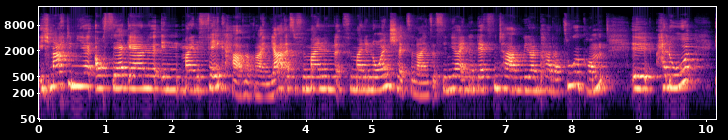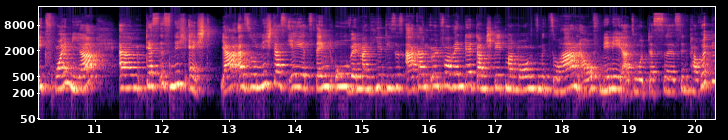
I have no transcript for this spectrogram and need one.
Ich machte mir auch sehr gerne in meine Fake-Haare rein, ja, also für, meinen, für meine neuen Schätzeleins. Es sind ja in den letzten Tagen wieder ein paar dazugekommen. Äh, hallo, ich freue mich ähm, das ist nicht echt. Ja, also nicht, dass ihr jetzt denkt, oh, wenn man hier dieses Arganöl verwendet, dann steht man morgens mit so Haaren auf. Nee, nee, also das äh, sind Perücken.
